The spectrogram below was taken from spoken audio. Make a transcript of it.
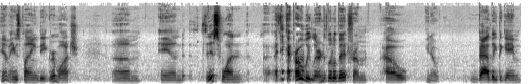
him. He was playing the Grymwatch, um, and this one, I think I probably learned a little bit from how you know badly the game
